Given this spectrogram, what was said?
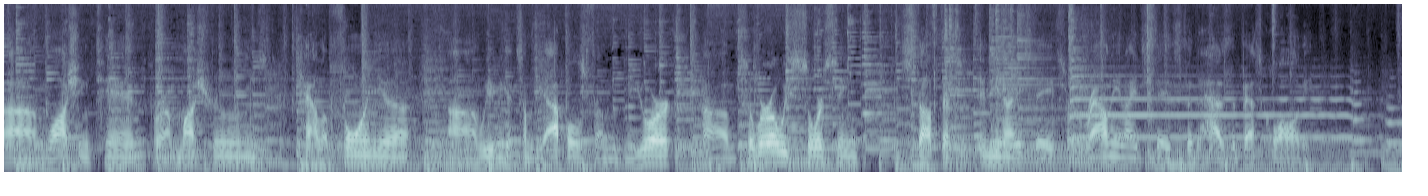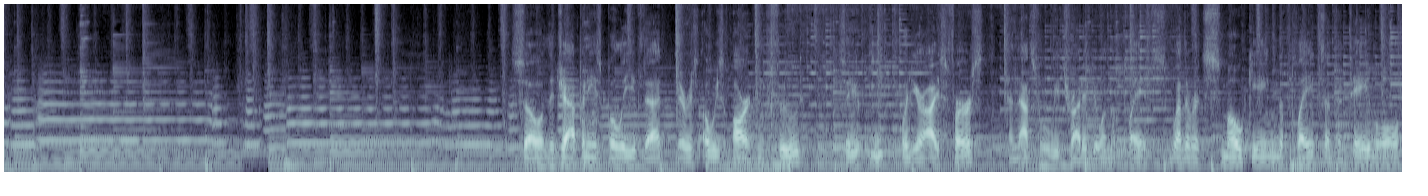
um, Washington for our mushrooms, California. Uh, we even get some of the apples from New York. Um, so we're always sourcing stuff that's in the United States or around the United States that has the best quality. So the Japanese believe that there is always art in food. So you eat with your eyes first, and that's what we try to do on the plates. Whether it's smoking the plates at the table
